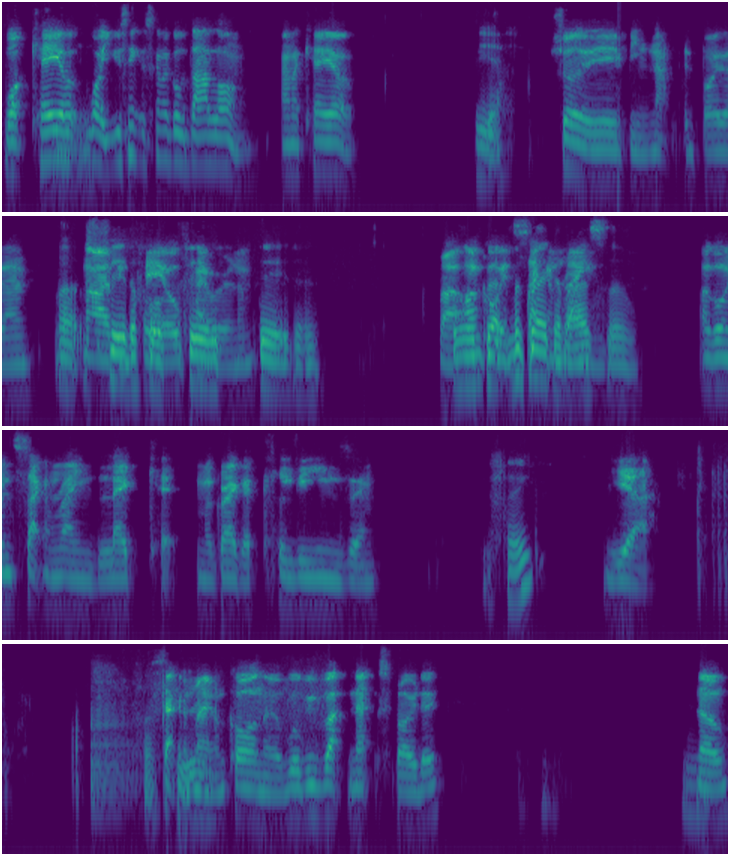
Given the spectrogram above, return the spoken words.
What KO? Yeah. What you think it's gonna go that long? And a KO? yeah. Surely he'd be knackered by then. Well, No, I'd be KO powering them. third. Uh, Right, well, I'm going McGregor second round. I'm going second round leg kick. McGregor cleans him. You think? Yeah, Fuck second you. round. It. We'll be back next Friday. No.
